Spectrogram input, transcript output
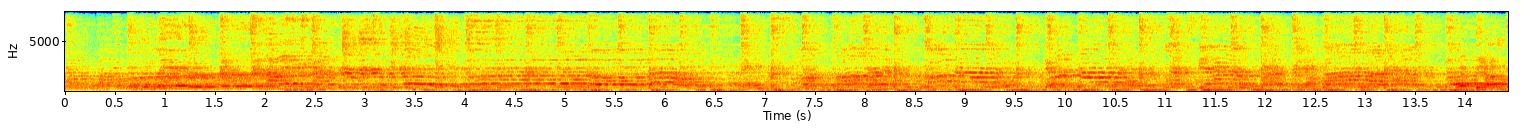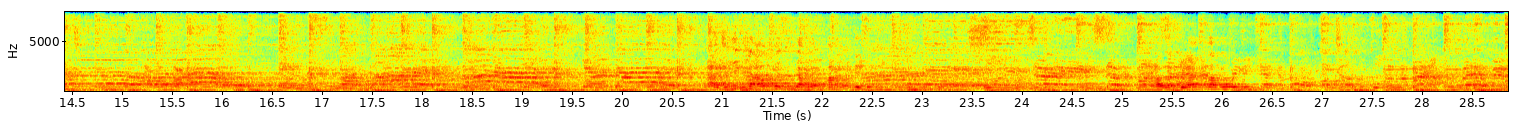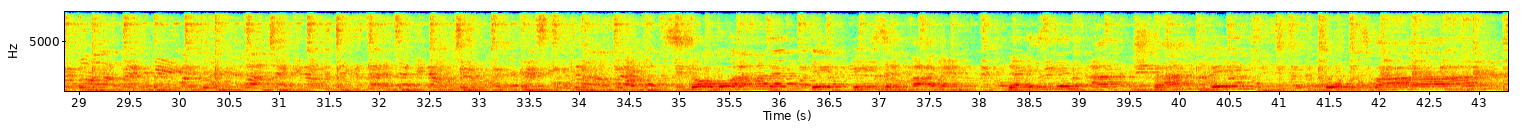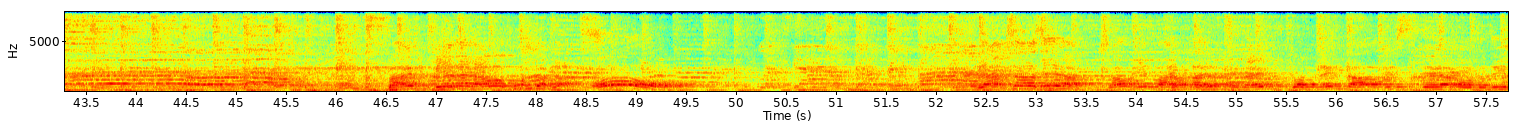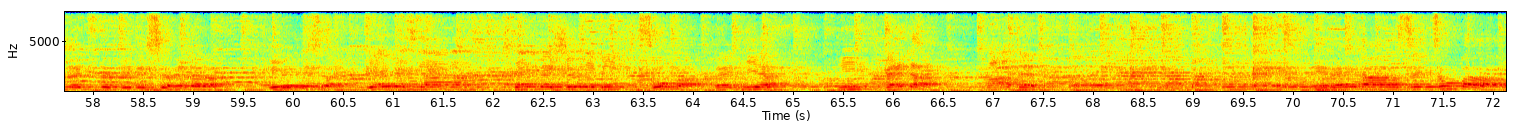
Also ich glaube, dass der Hund macht nicht. Aber der Bernd war mutig. So, wo haben wir denn den Besenwagen? Der ist jetzt am Strandweg und zwar beim Mehrerauer Langsam sehr. Schau, in meinem bleibt komplett da, bis der oder die letzte Finisherin oder Jedes, Finisher. jedes Jahr dasselbe schöne Bild. Super. wenn hier die Wälder warten. Die Räder sind super.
